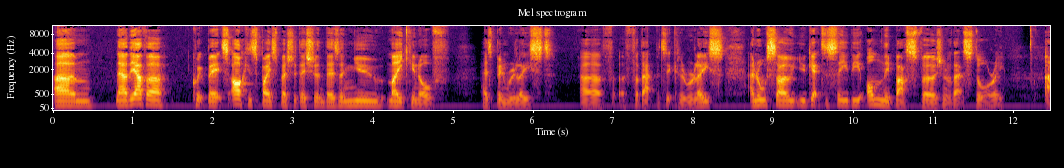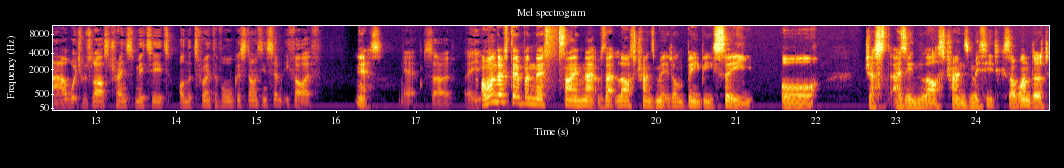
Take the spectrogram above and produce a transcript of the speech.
Um, now, the other quick bits Ark in Space Special Edition, there's a new making of has been released uh, f- for that particular release. And also, you get to see the omnibus version of that story, uh, which was last transmitted on the 20th of August 1975. Yes. Yeah, so I go. wonder if they're, when they're saying that, was that last transmitted on BBC or just as in last transmitted? Because I wondered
